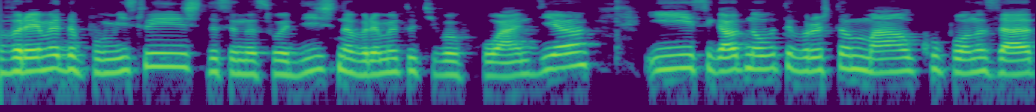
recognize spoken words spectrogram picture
време да помислиш, да се насладиш на времето ти в Холандия. И сега отново те връщам малко по-назад,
